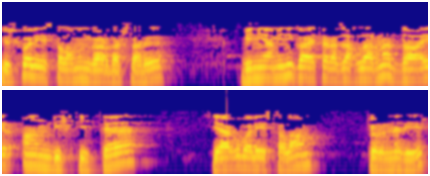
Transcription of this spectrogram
Yusuf Aleyhisselamın qardaşları Binyamini qaytaracaqlarına dair and içdikdə Yaqub Aleyhisselam görün nə deyir?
